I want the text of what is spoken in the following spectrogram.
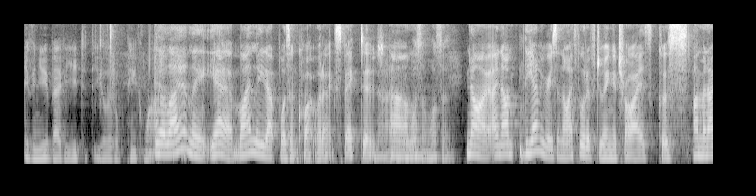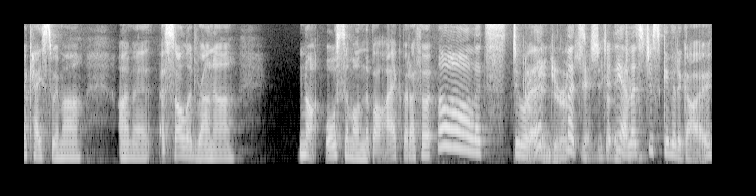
Even you, baby, you did your little pink one. Well, I only, yeah, my lead up wasn't quite what I expected. no, Um, it wasn't, was it? No, and I'm the only reason I thought of doing a try is because I'm an okay swimmer. I'm a, a solid runner, not awesome on the bike, but I thought, oh, let's do it. endurance. Let's Yeah, you got yeah, let's just give it a go.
